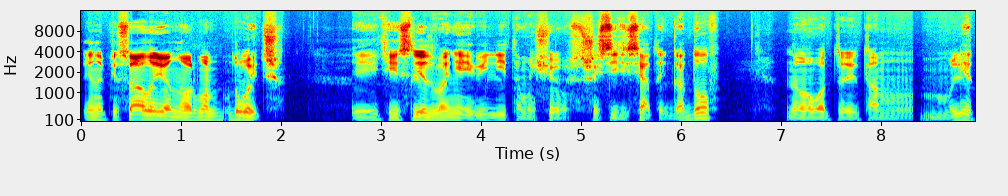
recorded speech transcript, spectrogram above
и написал ее Норман Дойч. Эти исследования вели там еще с 60-х годов, но вот э, там лет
